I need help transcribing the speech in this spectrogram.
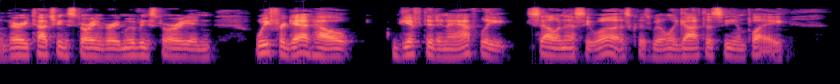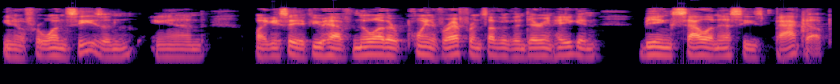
A very touching story and very moving story. And we forget how gifted an athlete Sal was because we only got to see him play, you know, for one season. And like I say, if you have no other point of reference other than Darian Hagan being Sal Aunese's backup,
